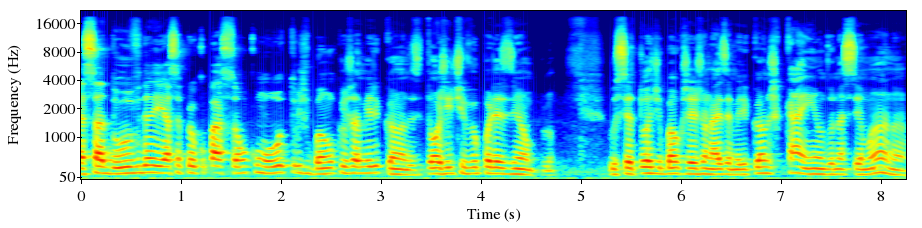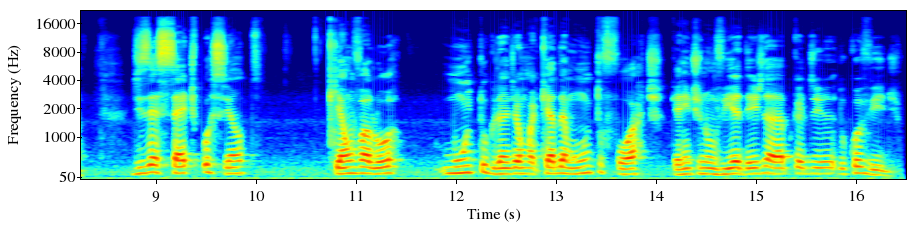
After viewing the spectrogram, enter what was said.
essa dúvida e essa preocupação com outros bancos americanos. Então a gente viu, por exemplo, o setor de bancos regionais americanos caindo na semana 17%, que é um valor muito grande, é uma queda muito forte, que a gente não via desde a época de, do Covid.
